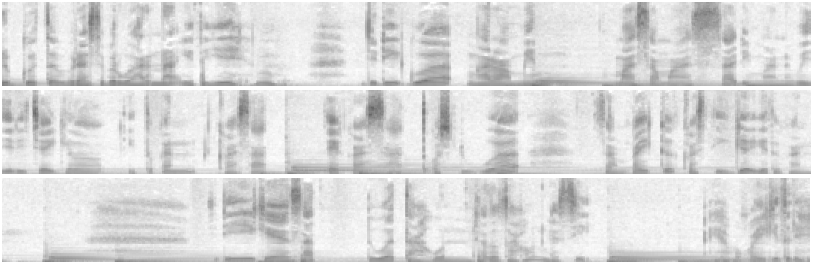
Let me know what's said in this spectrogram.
hidup gue tuh berasa berwarna gitu ya hmm jadi gue ngaramin masa-masa di mana gue jadi cegil itu kan kelas 1 eh kelas 1 kelas 2 sampai ke kelas 3 gitu kan. Jadi kayak satu dua tahun satu tahun gak sih? Ya pokoknya gitu deh.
